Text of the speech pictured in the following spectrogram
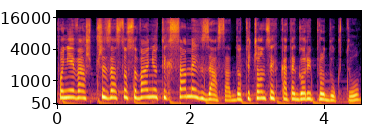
Ponieważ przy zastosowaniu tych samych zasad dotyczących kategorii produktu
